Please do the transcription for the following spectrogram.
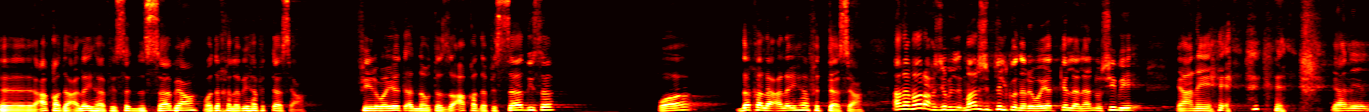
آه، عقد عليها في سن السابعة ودخل بها في التاسعة. في روايات أنه عقد في السادسة ودخل عليها في التاسعة. أنا ما راح أجيب ما جبت لكم الروايات كلها لأنه شيء يعني يعني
